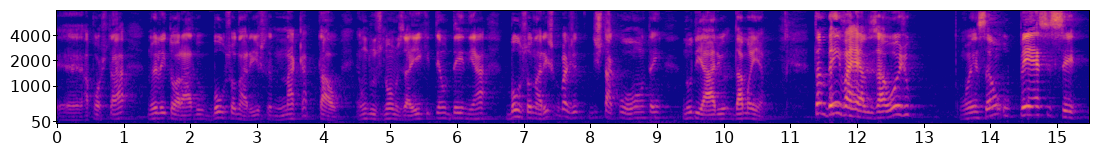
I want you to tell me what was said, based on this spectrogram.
eh, apostar no eleitorado bolsonarista na capital. É um dos nomes aí que tem o DNA bolsonarista, como a gente destacou ontem no Diário da Manhã. Também vai realizar hoje, convenção, o PSC,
